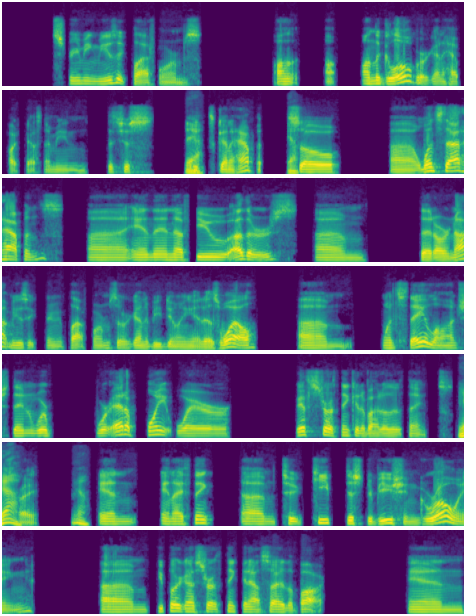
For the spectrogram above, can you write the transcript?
streaming music platforms on on the globe are going to have podcasts i mean it's just Yeah. it's going to happen Yeah. so uh, once that happens uh, and then a few others um, that are not music streaming platforms that are going to be doing it as well um, once they launch then we're we're at a point where we have to start thinking about other things Yeah. right Yeah. and and i think um, to keep distribution growing um, people are going to start thinking outside of the box and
